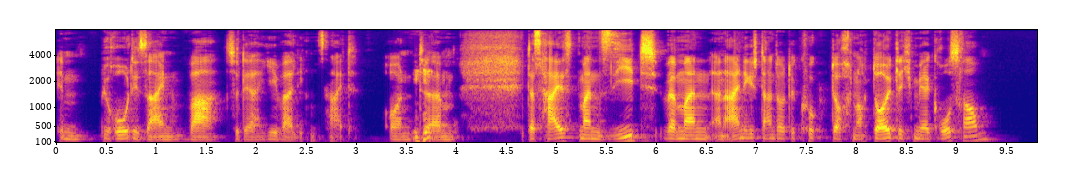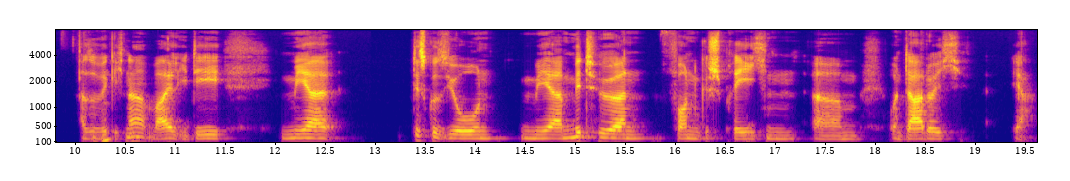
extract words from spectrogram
im Bürodesign war zu der jeweiligen Zeit. Und mhm. ähm, das heißt, man sieht, wenn man an einige Standorte guckt, doch noch deutlich mehr Großraum. Also mhm. wirklich, ne, weil Idee mehr Diskussion, mehr Mithören von Gesprächen ähm, und dadurch ja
